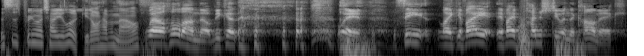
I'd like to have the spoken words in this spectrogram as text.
this is pretty much how you look. You don't have a mouth. Well, hold on though, because wait. See, like if I if I punched you in the comic,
